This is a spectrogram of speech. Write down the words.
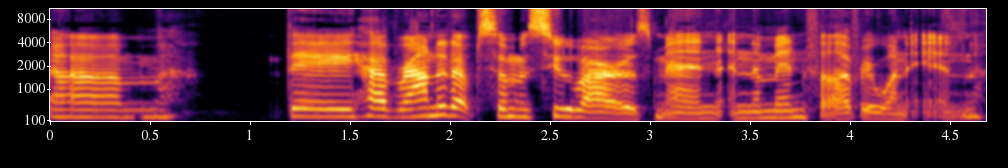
um, they have rounded up some of Subaru's men, and the men fill everyone in.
